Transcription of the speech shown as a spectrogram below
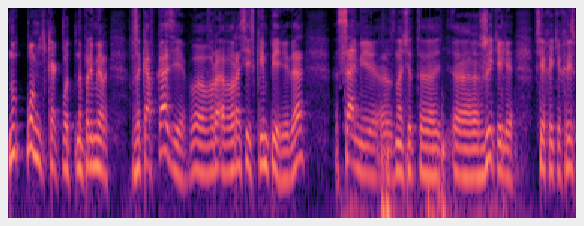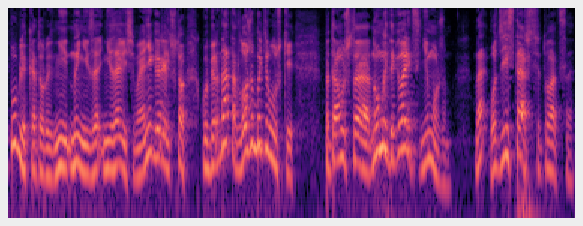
Ну, помните, как вот, например, в Закавказье, в Российской империи, да, сами, значит, э, э, жители всех этих республик, которые ныне независимые, они говорили, что губернатор должен быть русский, потому что, ну, мы договориться не можем. Да? Вот здесь та же ситуация.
